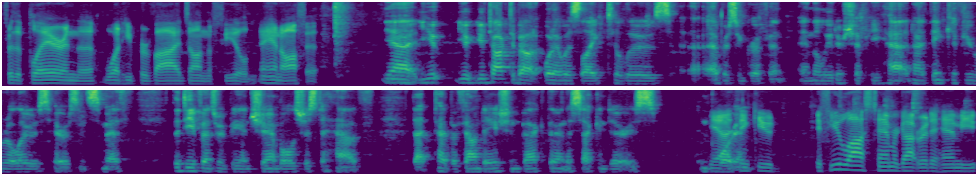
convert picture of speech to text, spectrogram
for the player and the what he provides on the field and off it. Yeah, you, you you talked about what it was like to lose Everson Griffen and the leadership he had. And I think if you were to lose Harrison Smith, the defense would be in shambles just to have that type of foundation back there in the secondaries. Yeah, I think you'd if you lost him or got rid of him, you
